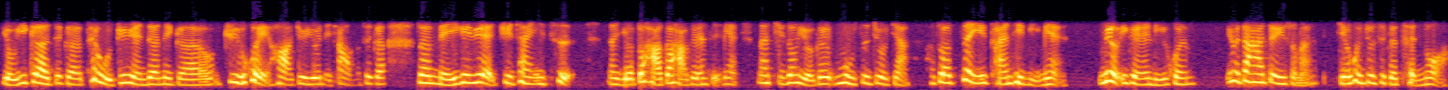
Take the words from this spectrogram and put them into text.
有一个这个退伍军人的那个聚会哈，就有点像我们这个说每一个月聚餐一次。那有多少多少个人里面，那其中有个牧师就讲，他说这一团体里面没有一个人离婚，因为大家对于什么结婚就是个承诺。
